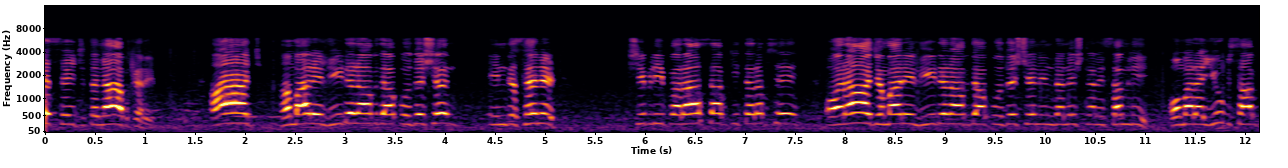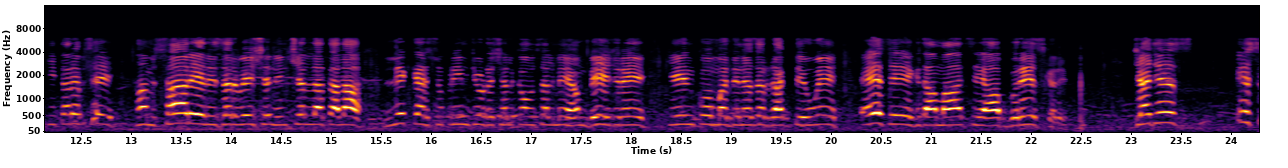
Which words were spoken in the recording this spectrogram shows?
اس سے اجتناب کرے۔ آج ہمارے leader of the opposition in the senate Shibli Faraz صاحب کی طرف سے اور آج ہمارے leader of the opposition in the national assembly, Omar Ayub صاحب کی طرف سے ہم سارے ریزرویشن انشاءاللہ تعالی لکھ کر سپریم جوڈیشل کونسل میں ہم بھیج رہے ہیں کہ ان کو مد نظر رکھتے ہوئے ایسے اقدامات سے آپ گریز کریں۔ ججز اس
